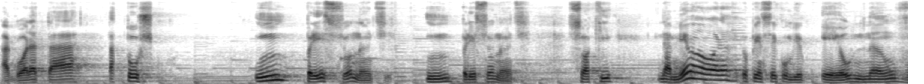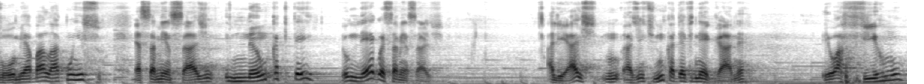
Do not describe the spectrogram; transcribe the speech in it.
Agora está tá tosco. Impressionante impressionante. Só que na mesma hora eu pensei comigo, eu não vou me abalar com isso. Essa mensagem não captei. Eu nego essa mensagem. Aliás, a gente nunca deve negar, né? Eu afirmo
